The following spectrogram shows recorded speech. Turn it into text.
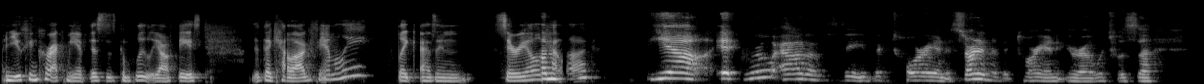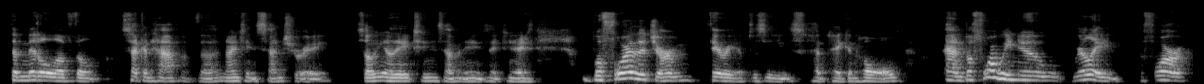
and you can correct me if this is completely off base, the Kellogg family, like as in cereal um, Kellogg. Yeah, it grew out of the Victorian, it started in the Victorian era, which was the, the middle of the second half of the 19th century. So, you know, the 1870s, 1880s, before the germ theory of disease had taken hold. And before we knew, really, before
